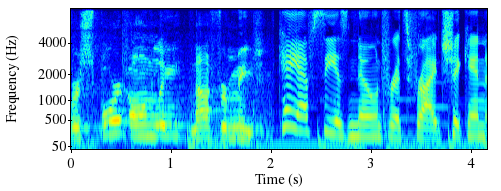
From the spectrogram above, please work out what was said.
for sport only, not for meat. KFC is known for its fried chicken,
